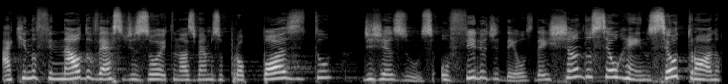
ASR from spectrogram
Aqui no final do verso 18, nós vemos o propósito de Jesus, o Filho de Deus, deixando o seu reino, o seu trono,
